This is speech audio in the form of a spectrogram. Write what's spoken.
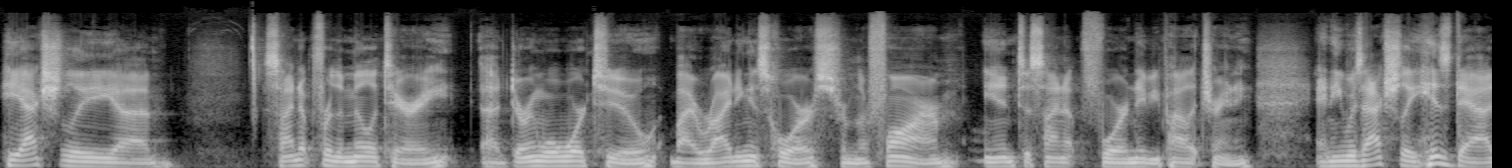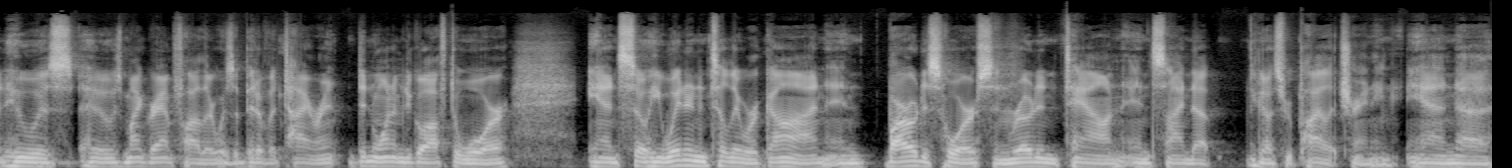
he actually. Uh, signed up for the military uh, during World War II by riding his horse from their farm in to sign up for Navy pilot training. And he was actually his dad, who was who was my grandfather, was a bit of a tyrant. Didn't want him to go off to war, and so he waited until they were gone and borrowed his horse and rode into town and signed up to go through pilot training. And uh,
